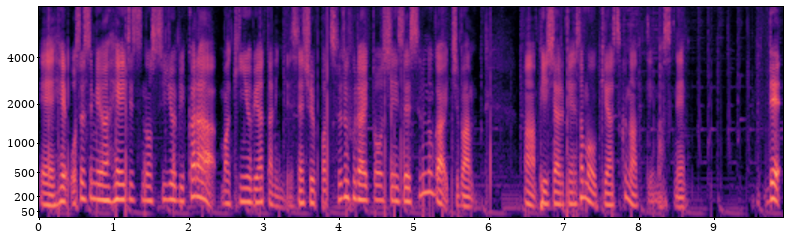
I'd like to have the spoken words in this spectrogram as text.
えー、おすすめは平日の水曜日から、まあ、金曜日あたりにですね、出発するフライトを申請するのが一番、まあ、PCR 検査も受けやすくなっていますね。で、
